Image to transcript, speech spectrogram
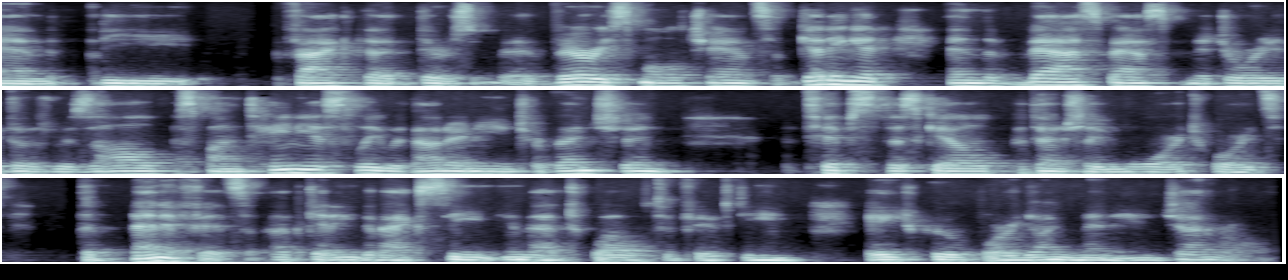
and the fact that there's a very small chance of getting it, and the vast, vast majority of those resolve spontaneously without any intervention, tips the scale potentially more towards the benefits of getting the vaccine in that 12 to 15 age group or young men in general.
